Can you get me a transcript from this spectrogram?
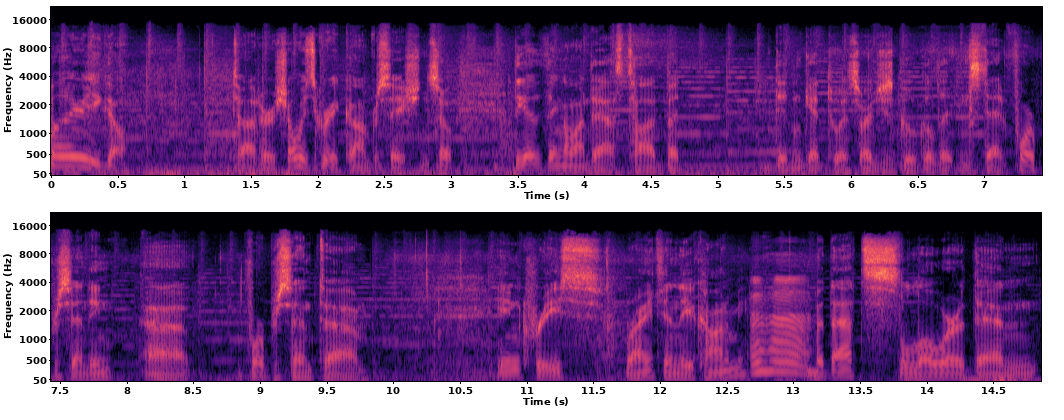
Well, there you go. Todd Hirsch. Always a great conversation. So, the other thing I wanted to ask Todd, but didn't get to it, so I just Googled it instead. 4% in, uh, 4% uh, increase, right, in the economy? But that's lower than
